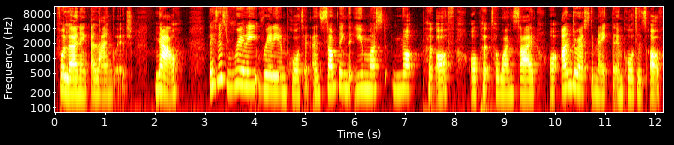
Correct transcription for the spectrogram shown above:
for learning a language. Now, this is really, really important and something that you must not put off or put to one side or underestimate the importance of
